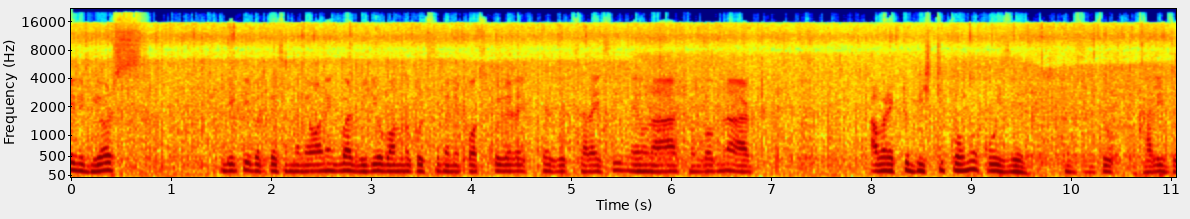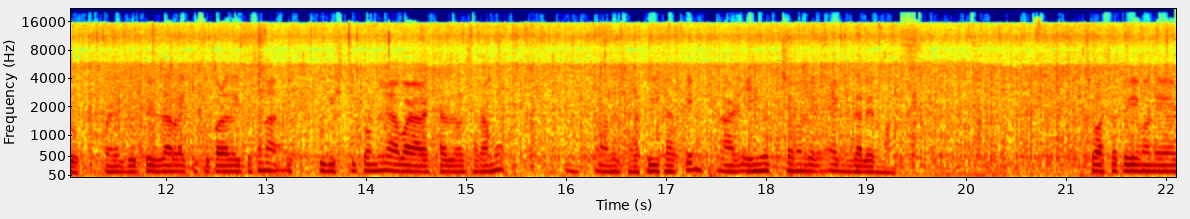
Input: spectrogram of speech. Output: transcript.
এই যে ভিওর্স দেখতেই পারতেছেন মানে অনেকবার ভিডিও বন্ধ করছি মানে পজ করে একটা যোগ ছাড়াইছি। এখন আর সম্ভব না, আর আবার একটু বৃষ্টি কমুক, ওই যে যোগ খালি যোগ মানে যোগের জ্বালায় কিছু করা যাইতেছে না, একটু বৃষ্টি কমলে আবার আরেকটা জল ছাড়ামো। আমাদের সাথেই থাকেন। আর এই হচ্ছে আমাদের এক জালের মাছ। তো আশা করি আমাদের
